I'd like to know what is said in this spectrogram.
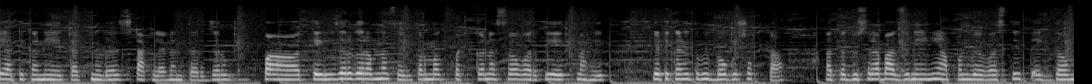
या ठिकाणी येतात नूडल्स टाकल्यानंतर. जर पा तेल जर गरम नसेल तर मग पटकन असं वरती येत नाहीत. या ठिकाणी तुम्ही बघू शकता आता दुसऱ्या बाजूनेही आपण व्यवस्थित एकदम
